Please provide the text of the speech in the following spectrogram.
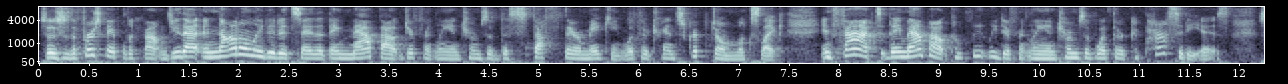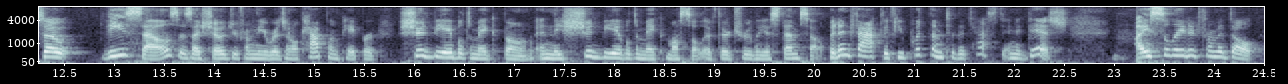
So this is the first paper to come out and do that. And not only did it say that they map out differently in terms of the stuff they're making, what their transcriptome looks like. In fact, they map out completely differently in terms of what their capacity is. So these cells, as I showed you from the original Caplan paper, should be able to make bone and they should be able to make muscle if they're truly a stem cell. But in fact, if you put them to the test in a dish, isolated from adult,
